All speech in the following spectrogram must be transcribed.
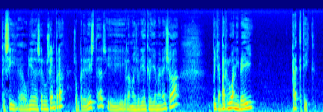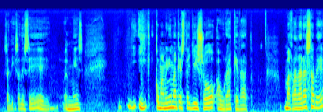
que sí, hauria de ser-ho sempre, són periodistes i la majoria creiem en això, però ja parlo a nivell pràctic. És a dir, s'ha de ser el més... I, I com a mínim aquesta lliçó haurà quedat. M'agradarà saber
